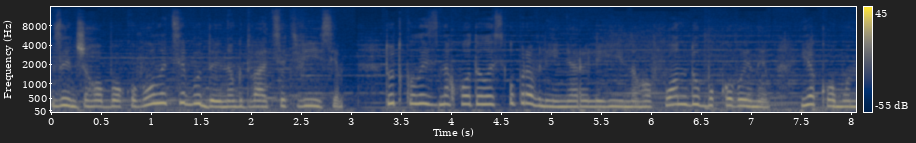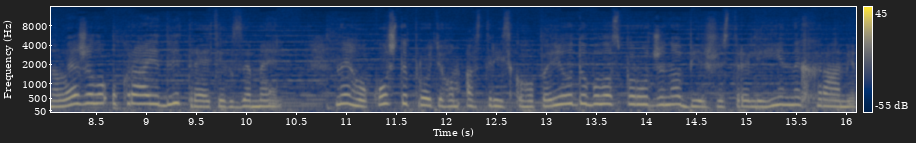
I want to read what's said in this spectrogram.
З іншого боку вулиці будинок 28. Тут колись знаходилось управління релігійного фонду Буковини, якому належало у краї дві третіх земель. На його кошти протягом австрійського періоду було споруджено більшість релігійних храмів,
